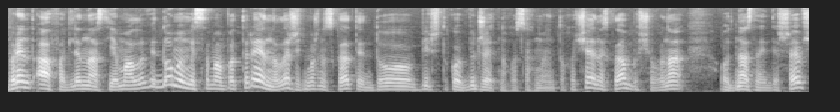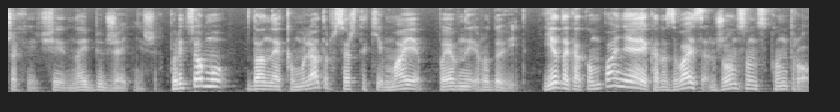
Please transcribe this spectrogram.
Бренд Афа для нас є маловідомим, і сама батарея належить, можна сказати, до більш такого бюджетного сегменту. Хоча я не сказав би, що вона одна з найдешевших чи найбюджетніших. При цьому даний акумулятор все ж таки має певний родовід. Є така компанія, яка називається Johnson's Control.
